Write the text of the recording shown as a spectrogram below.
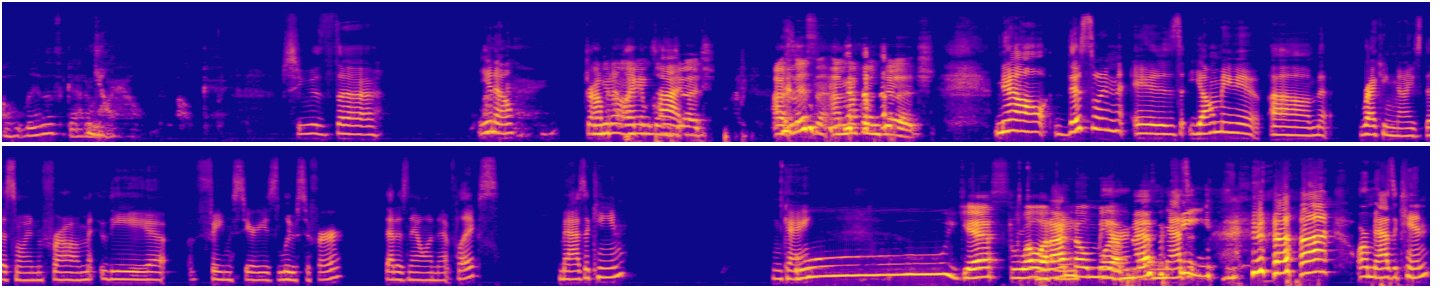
Oh, Lilith got Yeah. around. Okay. She was, uh, you know, dropping you know, it I like ain't it's gonna judge. I listen. I'm not gonna judge. Now, this one is y'all may um recognize this one from the famous series Lucifer that is now on Netflix. Mazikeen. Okay. Ooh, yes, Lord, I know me a or Mazikeen. or Mazakin,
